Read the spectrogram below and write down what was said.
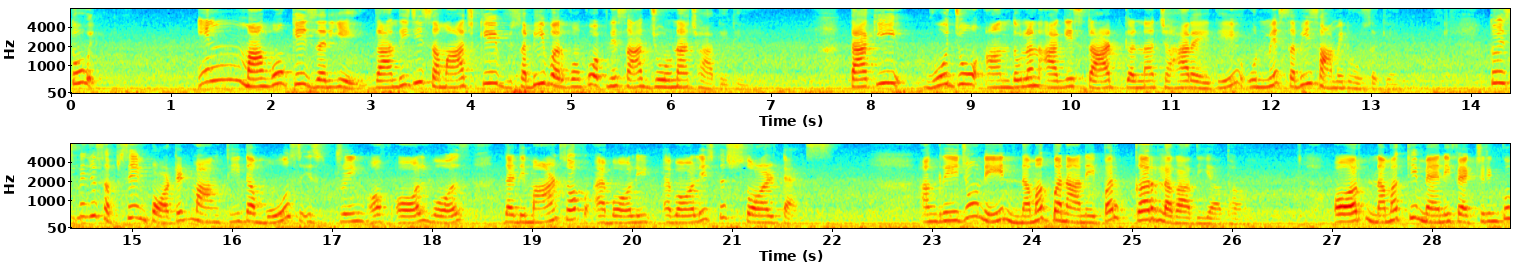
तो इन मांगों के ज़रिए गांधी जी समाज के सभी वर्गों को अपने साथ जोड़ना चाहते थे। ताकि वो जो आंदोलन आगे स्टार्ट करना चाह रहे थे, उनमें सभी शामिल हो सकें। तो इसमें जो सबसे इंपॉर्टेंट मांग थी the most stirring of all was the demands of abolish the salt tax अंग्रेज़ों ने नमक बनाने पर कर लगा दिया था और नमक की मैन्युफैक्चरिंग को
